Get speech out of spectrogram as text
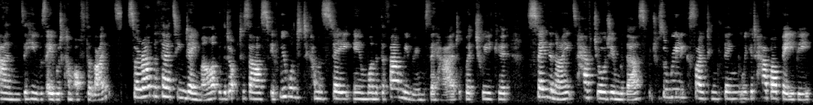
and he was able to come off the lights. So around the 13 day mark, the doctors asked if we wanted to come and stay in one of the family rooms they had, which we could stay the night, have George in with us, which was a really exciting thing. We could have our baby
